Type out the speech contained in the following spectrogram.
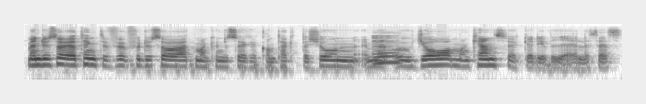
Men du sa, jag tänkte, för, för du sa att man kunde söka kontaktperson. Mm. och ja, man kan söka det via LSS.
